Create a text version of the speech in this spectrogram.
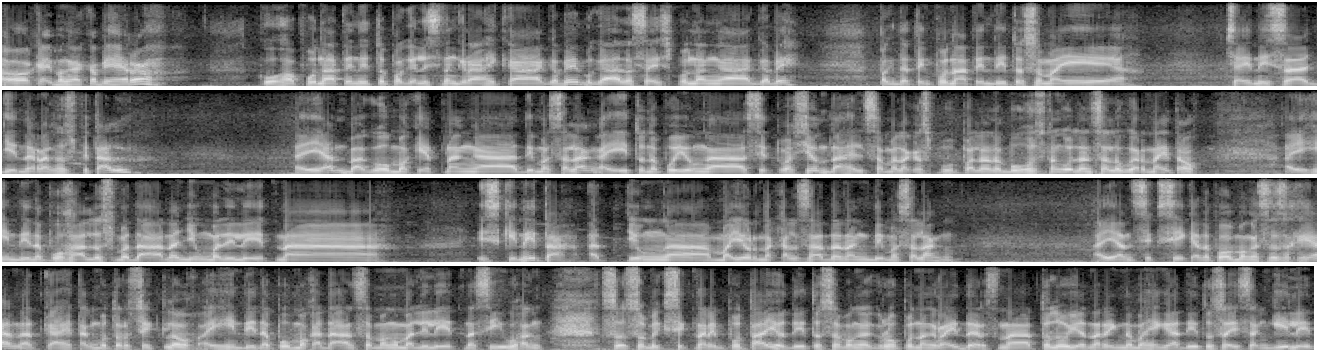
Okay mga kabihero, kuha po natin ito pag alis ng grahe kagabi, mag alas 6 po ng ah, gabi. Pagdating po natin dito sa may ah, Chinese ah, General Hospital, ayan, bago umakyat ng uh, Dimasalang, ay ito na po yung ah, sitwasyon dahil sa malakas po pala na buhos ng ulan sa lugar na ito, ay hindi na po halos madaanan yung maliliit na iskinita at yung ah, mayor na kalsada ng Dimasalang. Ayan, siksika na po mga sasakyan at kahit ang motorsiklo ay hindi na po makadaan sa mga maliliit na siwang. So sumiksik na rin po tayo dito sa mga grupo ng riders na tuluyan na rin na mahinga dito sa isang gilid.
